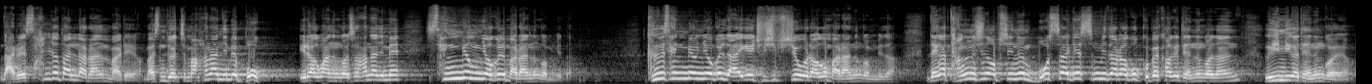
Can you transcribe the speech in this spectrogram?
나를 살려달라라는 말이에요. 말씀드렸지만 하나님의 복이라고 하는 것은 하나님의 생명력을 말하는 겁니다. 그 생명력을 나에게 주십시오라고 말하는 겁니다. 내가 당신 없이는 못 살겠습니다라고 고백하게 되는 거는 의미가 되는 거예요.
